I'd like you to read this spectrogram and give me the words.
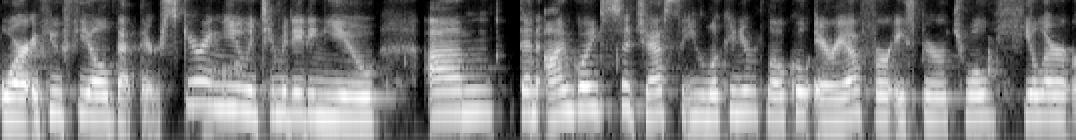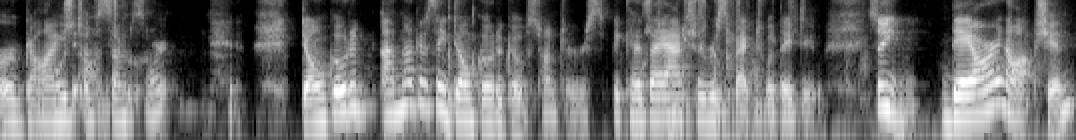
or if you feel that they're scaring you, intimidating you, um, then I'm going to suggest that you look in your local area for a spiritual healer or guide of some sort. don't go to, I'm not going to say don't go to ghost hunters because ghost I actually respect what they do. So they are an option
